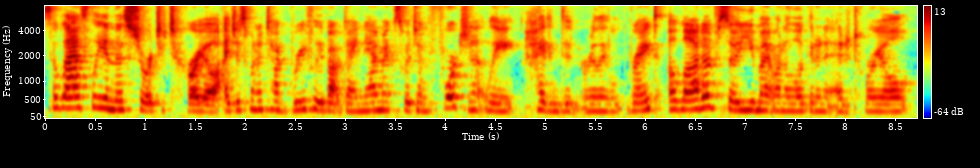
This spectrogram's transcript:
So lastly, in this short tutorial, I just want to talk briefly about dynamics, which unfortunately Haydn didn't really write a lot of, so you might want to look at an editorial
